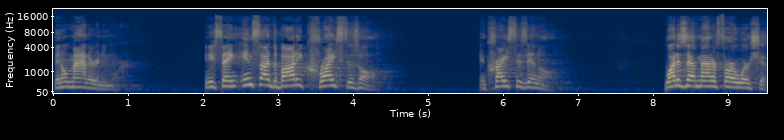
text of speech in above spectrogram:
they don't matter anymore. And he's saying inside the body, Christ is all. And Christ is in all. Why does that matter for our worship?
